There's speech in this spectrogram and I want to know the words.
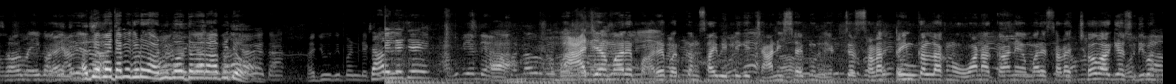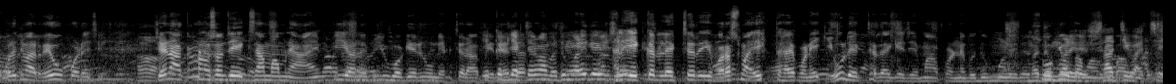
સવારમાં એક વાગે આવ્યા. અજયભાઈ તમે થોડો અનુભવ તમારો આપી દો. હજુ સુધી પણ ચાલી. લેજે આજે અમારે ભારે ભરકમ સાહેબ એટલે કે જાની સાહેબનું લેક્ચર સાડા ત્રણ કલાકનો હોવાના કારણે અમારે સાડા છ વાગ્યા સુધી પણ કોલેજમાં રહેવું પડે છે. જેના કારણોસર જે એક્ઝામ અમને આઈએમપી અને બીજું વગેરેનું લેક્ચર આપી એક જ રહ્યા લેક્ચરમાં બધું મળી ગયું અને એક જ લેક્ચર એ વર્ષમાં એક થાય પણ એક એવું લેક્ચર થાય કે જેમાં આપણને બધું મળી રહે? સાચી વાત છે.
